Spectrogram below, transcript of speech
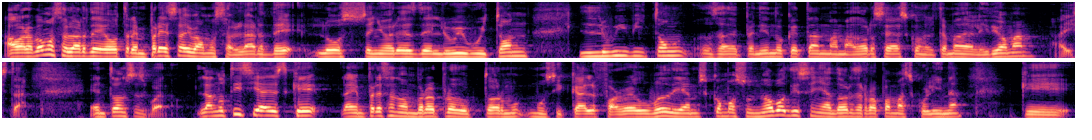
Ahora vamos a hablar de otra empresa y vamos a hablar de los señores de Louis Vuitton. Louis Vuitton, o sea, dependiendo qué tan mamador seas con el tema del idioma, ahí está. Entonces, bueno, la noticia es que la empresa nombró al productor musical Pharrell Williams como su nuevo diseñador de ropa masculina, que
